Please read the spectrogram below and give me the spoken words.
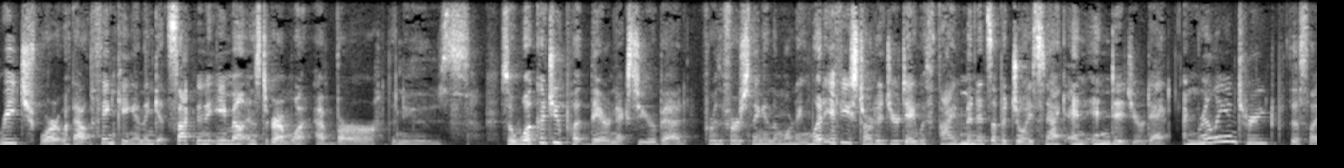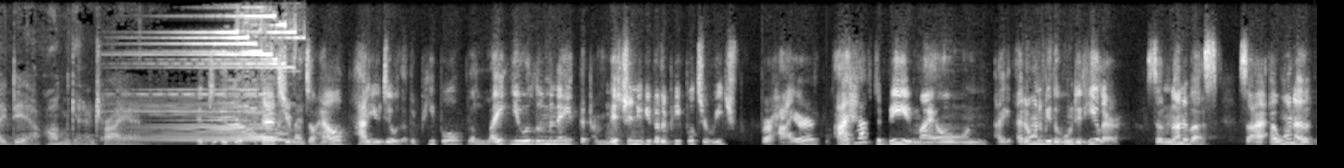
reach for it without thinking and then get sucked into email, Instagram, whatever, the news. So, what could you put there next to your bed for the first thing in the morning? What if you started your day with five minutes of a joy snack and ended your day? I'm really intrigued with this idea. I'm going to try it. It, it, affects your mental health, how you deal with other people, the light you illuminate, the permission mm-hmm. you give other people to reach for higher. I have to be my own, I, I don't want to be the wounded healer. So none of us. So I want to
